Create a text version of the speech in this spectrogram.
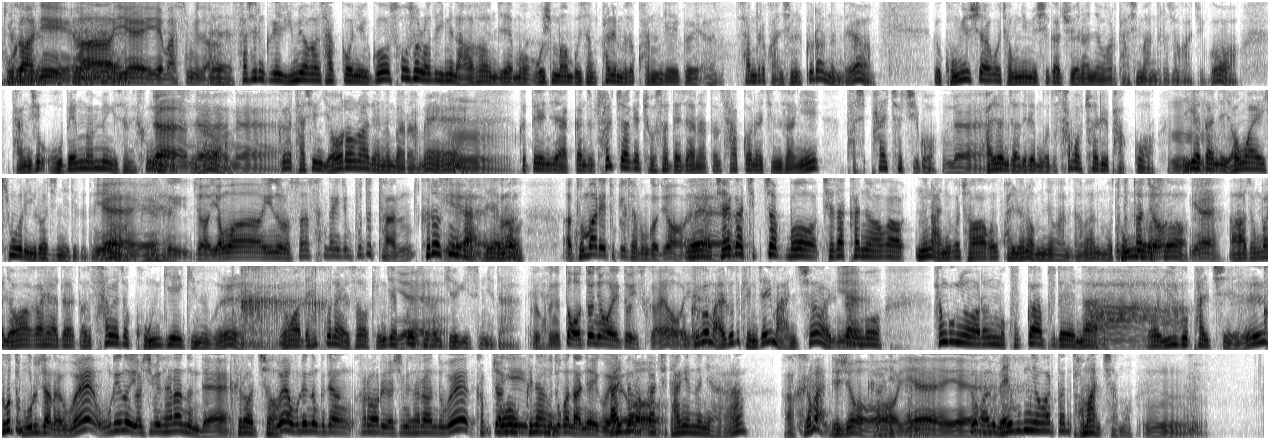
때 아, 예, 예, 맞습니다. 예, 사실은 그게 유명한 사건이고 소설로도 이미 나와서 이제 뭐 50만 부 이상 팔리면서 관객의 어, 사람들의 관심을 끌었는데요. 그 공유 씨하고 정림희 씨가 주연한 영화로 다시 만들어져 가지고 당시 500만 명 이상의 흥행이 네, 됐어요. 네, 네. 그게 다시 여론화되는 바람에 음, 그때 이제 약간 좀 철저하게 조사되지 않았던 사건의 진상이 다시 파헤쳐지고 네. 관련자들이 모두 사법 처리를 받고 이게 다 이제 영화의 힘으로 이루어진 일이거든요. 예, 예. 예. 그, 저, 영화인으로서 상당히 좀 뿌듯한. 그렇습니다. 예, 그런, 뭐. 아, 두 마리의 토끼를 잡은 거죠. 예, 제가 직접 뭐 제작한 영화는 아니고 저하고 관련 없는 영화입니다만 뭐. 동료로서 예. 아 정말 영화가 해야 될 어떤 사회적 공기의 기능을 영화도 했구나 해서 굉장히 예. 뿌듯했던 기억이 있습니다. 그렇군요. 또 어떤 영화가 또 있을까요? 예. 예. 그거 말고도 굉장히 많죠. 일단 예. 뭐 한국 영화로는 뭐 국가 부대의 날, 아. 뭐 1987, 그것도 모르잖아요. 왜 우리는 열심히 살았는데. 그렇죠. 왜 우리는 그냥 하루하루 열심히 살았는데 왜 갑자기 뭐 그냥 구두가 났냐 이거예요. 날벼락 같이 당했느냐. 아, 그러면 안 되죠. 그러니까요. 예, 예. 그거 말고 외국 영화로 따면 더 많죠. 뭐 음,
